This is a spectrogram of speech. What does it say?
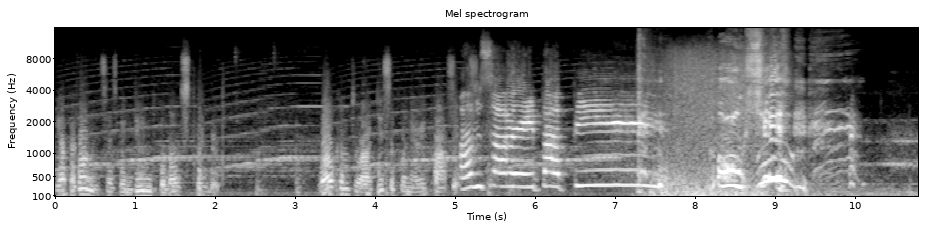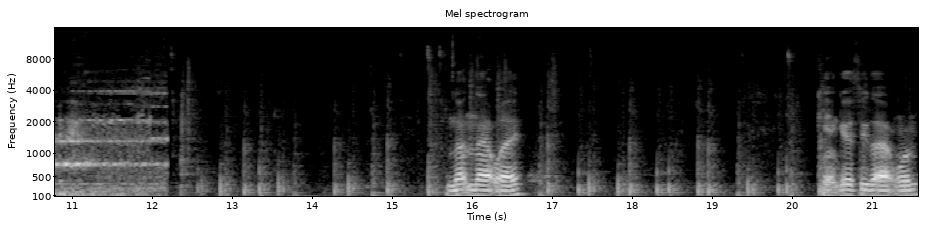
your performance has been deemed below standard. Welcome to our disciplinary process. I'm sorry, puppy. Oh shit! Nothing that way. Can't go through that one.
